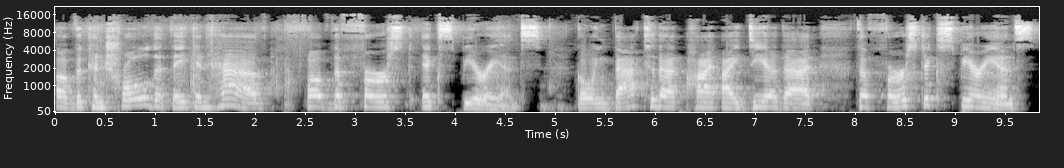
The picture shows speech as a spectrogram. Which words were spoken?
of the control that they can have of the first experience. Going back to that high idea that the first experience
